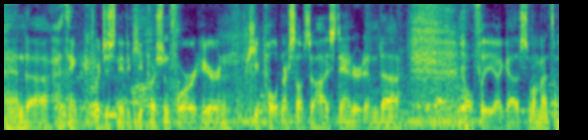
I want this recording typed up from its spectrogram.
and uh, I think we just need to keep pushing forward here and keep holding ourselves to a high standard, and uh, hopefully I gather some momentum.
